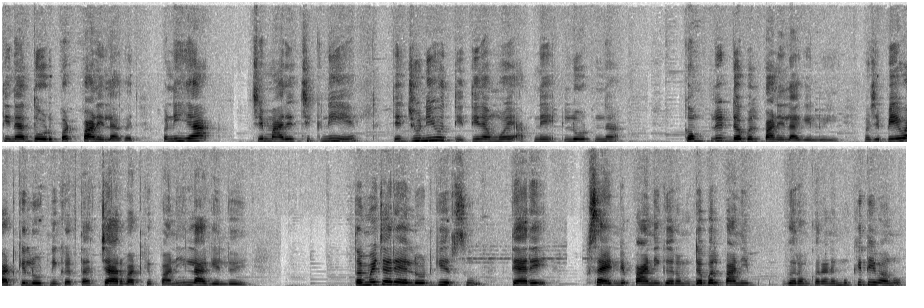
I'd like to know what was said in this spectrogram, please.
तिना दोडपट पाणी लागत. पण ह्या जे मारे चिकनी आहे ते जुनी होती तिनामुळे आपने लोटना કમ્પ્લીટ ડબલ પાણી લાગેલું એ म्हणजे બે વાટકે લોટની કરતાં ચાર વાટકે પાણી લાગેલું એ તમે જ્યારે એ લોટ ઘેરશું ત્યારે સાઈડને પાણી ગરમ ડબલ પાણી ગરમ કરીને મૂકી દેવાનું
